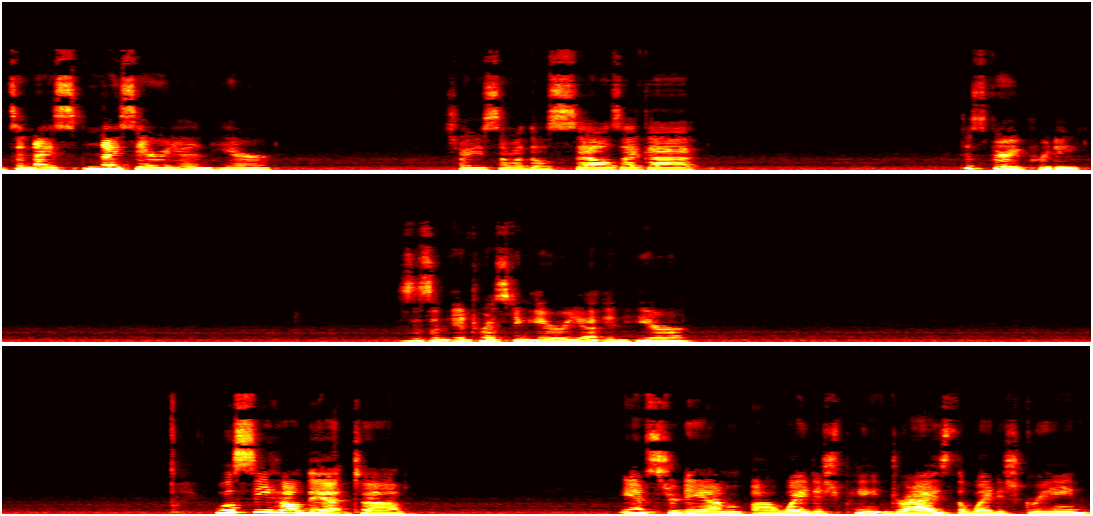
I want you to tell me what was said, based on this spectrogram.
It's a nice, nice area in here. Show you some of those cells I got. Just very pretty. This is an interesting area in here. We'll see how that uh, Amsterdam uh, whitish paint dries, the whitish green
